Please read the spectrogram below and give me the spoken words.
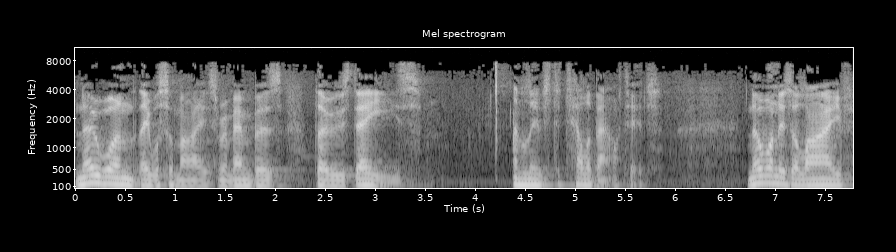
No one, they will surmise, remembers those days and lives to tell about it. No one is alive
